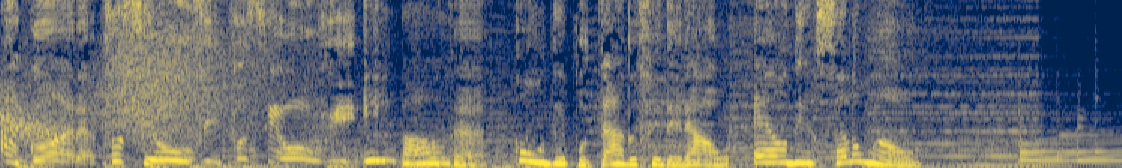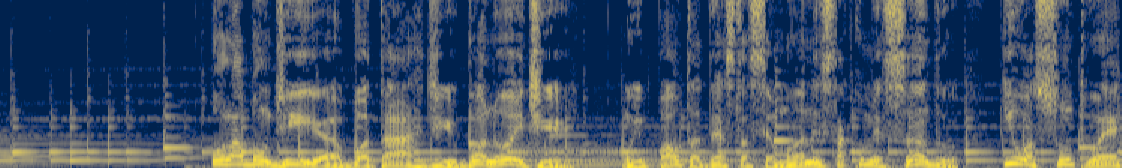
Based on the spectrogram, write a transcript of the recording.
Agora você ouve, você ouve em pauta com o deputado federal Helder Salomão. Olá, bom dia, boa tarde, boa noite. O Em Pauta desta semana está começando e o assunto é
